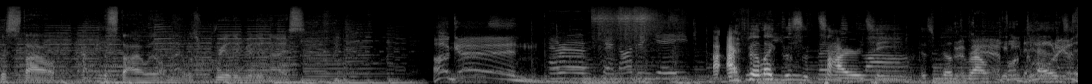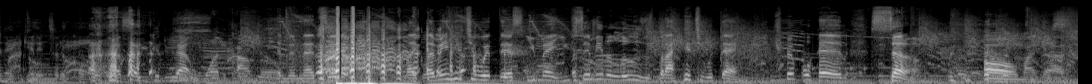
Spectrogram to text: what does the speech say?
The style, the style on that was really, really nice. Again! Error cannot engage. I, I feel like this entire team is built around getting heads and then getting to the corner. That's how you can do that one combo. And then that's it. like let me hit you with this. You may you send me the losers, but I hit you with that triple head setup. Oh my gosh,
